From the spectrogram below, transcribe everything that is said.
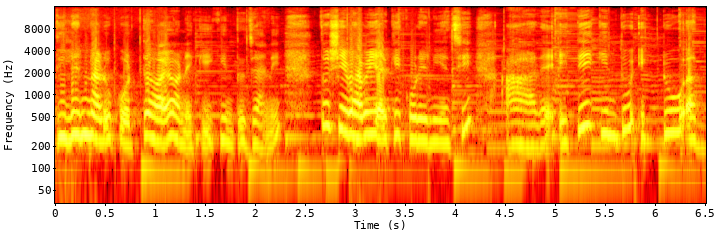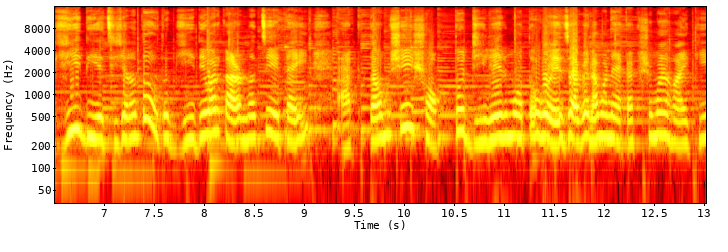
তিলের নাড়ু করতে হয়, অনেকেই কিন্তু জানি। তো সেভাবেই আর কি করে নিয়েছি। আর এতে কিন্তু একটু ঘি দিয়েছি, জানো তো? তো ঘি দেওয়ার কারণ হচ্ছে এটাই, একদম সেই শক্ত জিরের মতো হয়ে যাবে না। মানে এক এক সময় হয় কি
